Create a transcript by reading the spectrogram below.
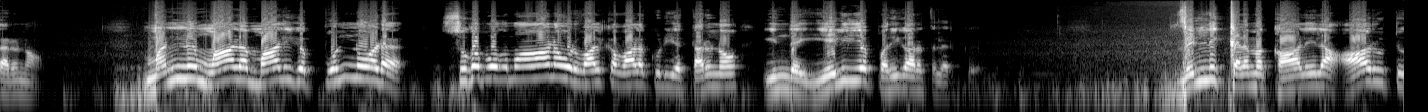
தருணம். மண்ணு மாலை மாளிகை பொண்ணோட சுகபோகமான ஒரு வாழ்க்கை வாழக்கூடிய தருணம் இந்த எளிய பரிகாரத்தில் இருக்கு. வெள்ளிக்கிழமை காலையில் ஆறு டு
